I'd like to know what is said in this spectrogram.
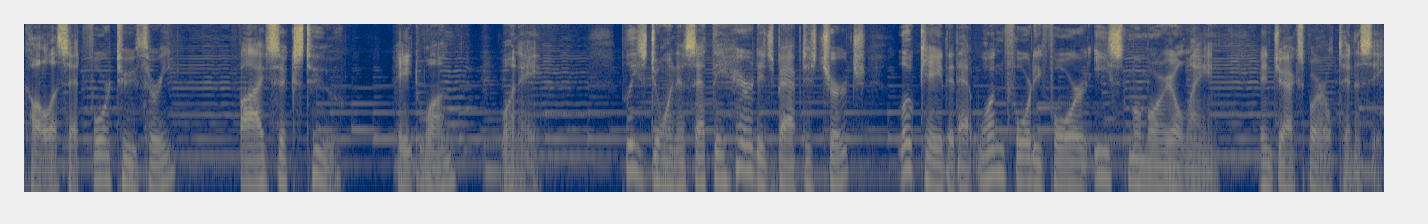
call us at 423 562 8118. Please join us at the Heritage Baptist Church located at 144 East Memorial Lane in Jacksboro, Tennessee.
